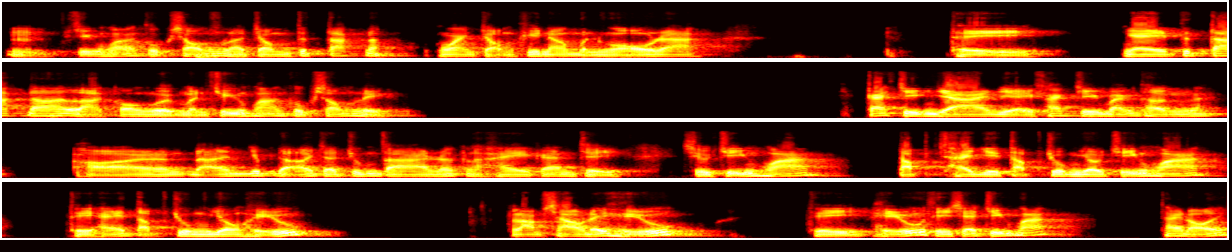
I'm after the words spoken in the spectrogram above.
Ừ, chuyển hóa cuộc sống là trong tích tắc đó quan trọng khi nào mình ngộ ra. Thì ngay tích tắc đó là con người mình chuyển hóa cuộc sống liền. Các chuyên gia về phát triển bản thân họ đã giúp đỡ cho chúng ta rất là hay các anh chị. Sự chuyển hóa, tập, thay vì tập trung vô chuyển hóa, thì hãy tập trung vô hiểu. Làm sao để hiểu? Thì hiểu thì sẽ chuyển hóa, thay đổi.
